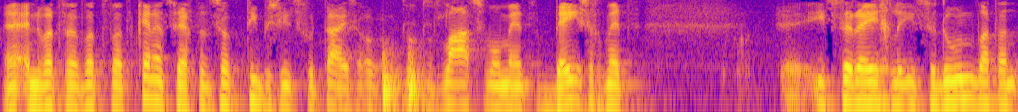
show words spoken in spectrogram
En, en wat, wat, wat Kenneth zegt, dat is ook typisch iets voor Thijs. Ook tot het laatste moment bezig met uh, iets te regelen, iets te doen, wat dan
